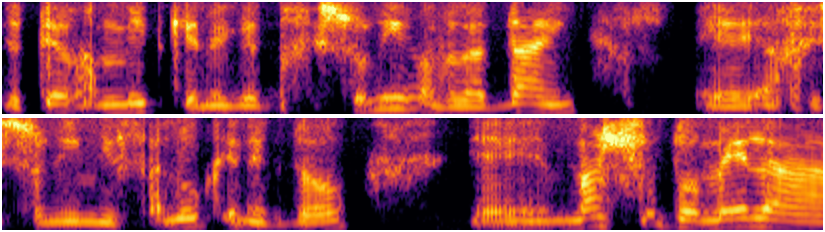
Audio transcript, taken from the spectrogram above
יותר עמיד כנגד החיסונים, אבל עדיין החיסונים יפעלו כנגדו. משהו דומה, לה,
